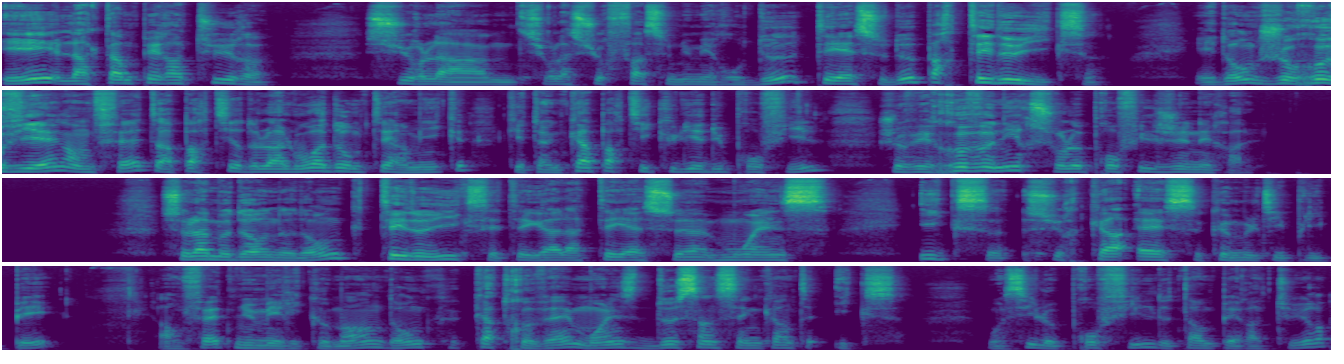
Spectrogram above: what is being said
et la température sur la, sur la surface numéro 2, TS2, par T de x. Et donc je reviens en fait à partir de la loi d'Ohm thermique, qui est un cas particulier du profil, je vais revenir sur le profil général. Cela me donne donc T de x est égal à TS1 moins x sur KS que multiplie P, en fait numériquement donc 80 moins 250x. Voici le profil de température,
